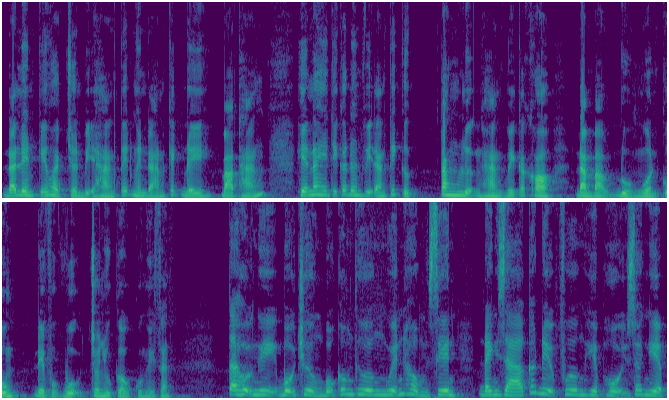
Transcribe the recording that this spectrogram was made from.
đã lên kế hoạch chuẩn bị hàng Tết Nguyên đán cách đây 3 tháng. Hiện nay thì các đơn vị đang tích cực tăng lượng hàng về các kho, đảm bảo đủ nguồn cung để phục vụ cho nhu cầu của người dân. Tại hội nghị, Bộ trưởng Bộ Công Thương Nguyễn Hồng Diên đánh giá các địa phương hiệp hội doanh nghiệp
